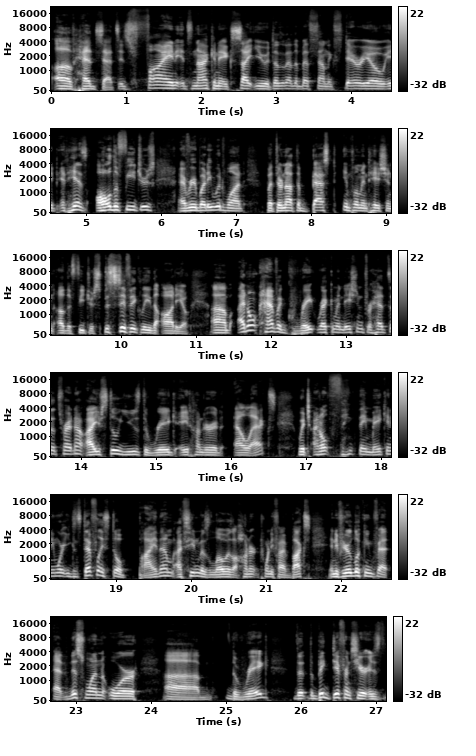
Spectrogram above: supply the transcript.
of headsets. It's fine. It's not going to excite you. It doesn't have the best sounding stereo. It, it has all the features everybody would want, but they're not the best implementation of the features, specifically the audio. Um, I don't have a great recommendation for headsets right now. I still use the Rig 800LX, which I don't think they make anymore. You can definitely still buy them. I've seen them as low as 125 bucks. And if you're looking at, at this one or um, the Rig, the the big difference here is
